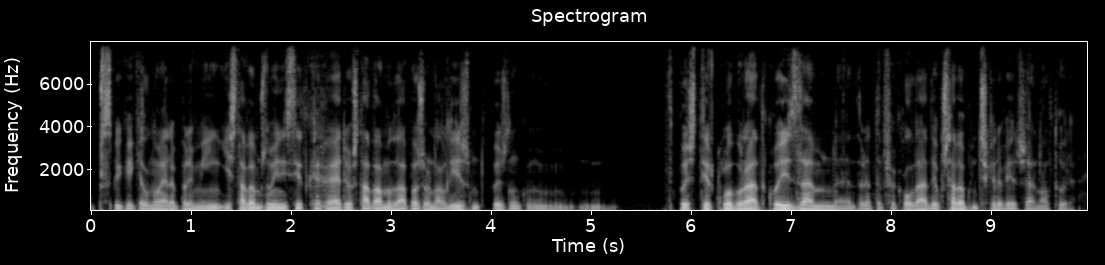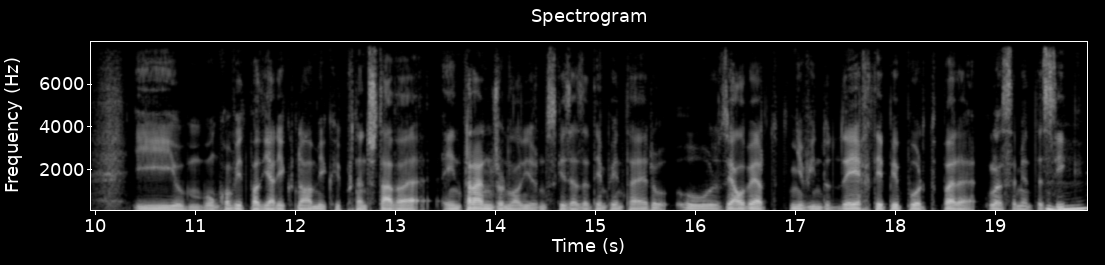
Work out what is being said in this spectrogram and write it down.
percebi que aquilo não era para mim e estávamos no início de carreira. Eu estava a mudar para o jornalismo, depois de um, depois de ter colaborado com o exame né, durante a faculdade, eu gostava muito de escrever já na altura. E um convite para o Diário Económico, e portanto estava a entrar no jornalismo, se quiseres, a tempo inteiro. O Zé Alberto tinha vindo da RTP Porto para o lançamento da SIC, uhum.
